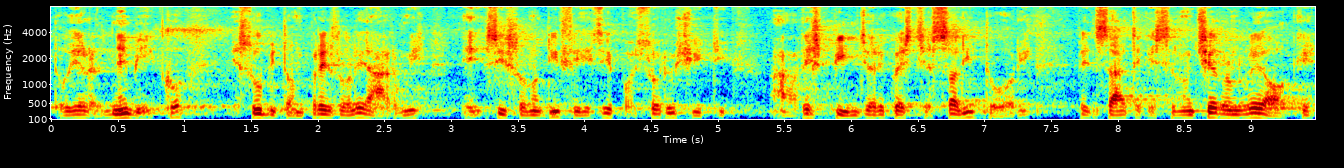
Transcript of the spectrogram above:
dove era il nemico, e subito hanno preso le armi e si sono difesi e poi sono riusciti a respingere questi assalitori. Pensate che se non c'erano le ocche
